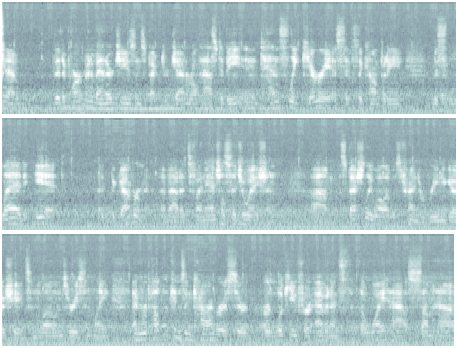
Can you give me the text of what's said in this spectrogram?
you know, the Department of Energy's Inspector General has to be intensely curious if the company misled it, the government, about its financial situation, um, especially while it was trying to renegotiate some loans recently. And Republicans in Congress are, are looking for evidence that the White House somehow,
